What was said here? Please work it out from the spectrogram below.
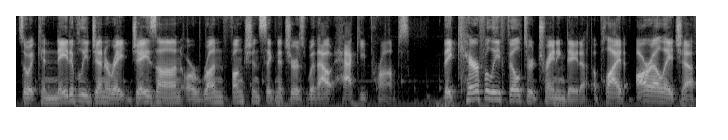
so it can natively generate JSON or run function signatures without hacky prompts. They carefully filtered training data, applied RLHF,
